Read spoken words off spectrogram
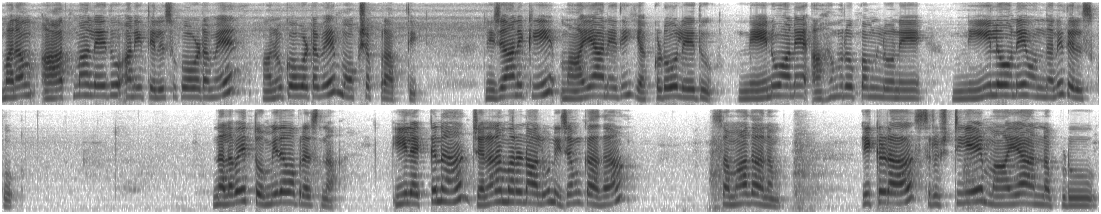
మనం ఆత్మ లేదు అని తెలుసుకోవడమే అనుకోవటమే మోక్షప్రాప్తి. నిజానికి మాయ అనేది ఎక్కడో లేదు. నేను అనే అహం రూపంలోనే నీలోనే ఉందని తెలుసుకో. నలభై తొమ్మిదవ ప్రశ్న. ఈ లెక్కన జనన మరణాలు నిజం కాదా? సమాధానం. ఇక్కడ సృష్టియే మాయ అన్నప్పుడు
